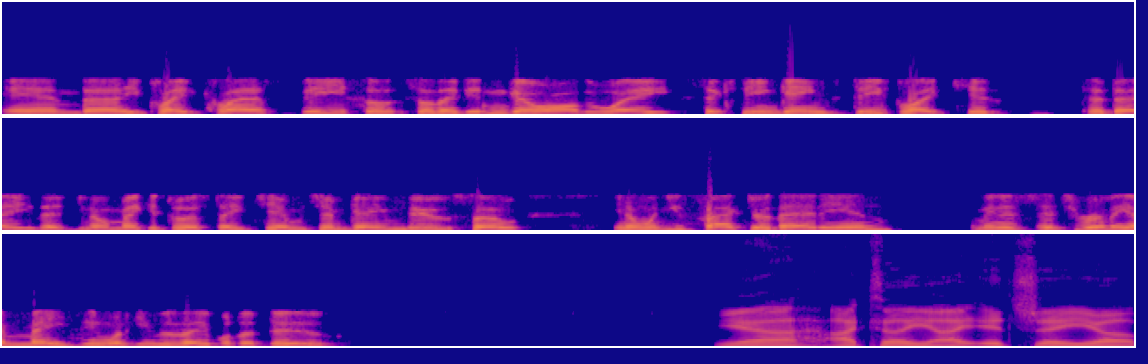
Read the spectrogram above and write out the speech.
and uh, he played Class B, so so they didn't go all the way 16 games deep like kids today that you know make it to a state championship game do. So, you know, when you factor that in, I mean, it's it's really amazing what he was able to do. Yeah, I tell you, it's a uh,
